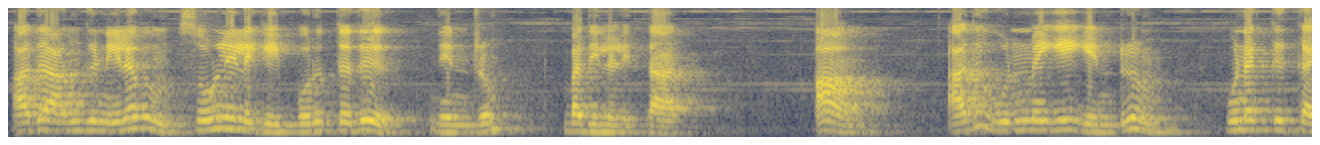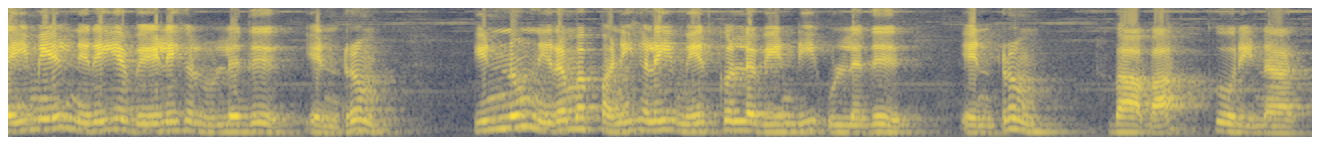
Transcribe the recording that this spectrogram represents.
அது அங்கு நிலவும் சூழ்நிலையை பொறுத்தது என்றும் பதிலளித்தார். ஆம் அது உண்மையே என்றும் உனக்கு கைமேல் நிறைய வேலைகள் உள்ளது என்றும் இன்னும் நிரம்ப பணிகளை மேற்கொள்ள வேண்டி உள்ளது என்றும் பாபா கூறினார்.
